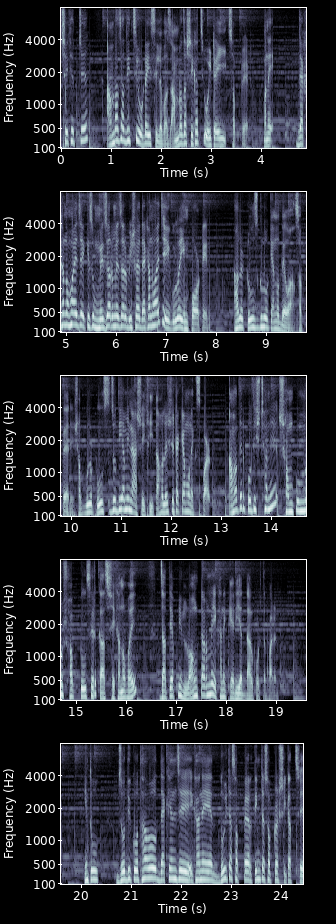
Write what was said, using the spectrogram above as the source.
সেক্ষেত্রে আমরা যা দিচ্ছি ওটাই সিলেবাস আমরা যা শেখাচ্ছি ওইটাই সফটওয়্যার মানে দেখানো হয় যে কিছু মেজর মেজর বিষয় দেখানো হয় যে এগুলো ইম্পর্টেন্ট তাহলে টুলসগুলো কেন দেওয়া সফটওয়্যারে সবগুলো টুলস যদি আমি না শিখি, তাহলে সেটা কেমন এক্সপার্ট আমাদের প্রতিষ্ঠানে সম্পূর্ণ সব টুলসের কাজ শেখানো হয় যাতে আপনি লং টার্মে এখানে ক্যারিয়ার দাঁড় করতে পারেন। কিন্তু যদি কোথাও দেখেন যে এখানে দুইটা সফটওয়্যার তিনটা সফটওয়্যার শেখাচ্ছে,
